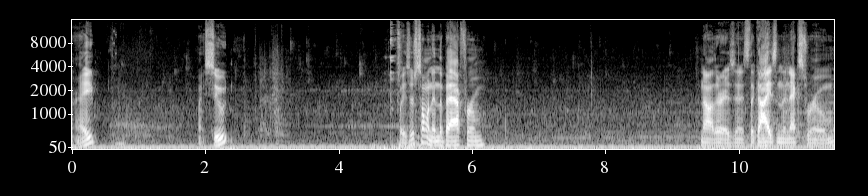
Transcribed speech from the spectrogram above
Alright. My suit. Wait, is there someone in the bathroom? No, there isn't. It's the guys in the next room.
